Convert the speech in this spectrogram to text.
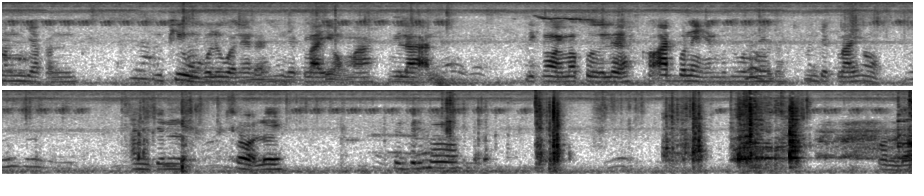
มันอยากกันมันผิวบริวารเนี่ยเลยมันอยากไหลออกมา เวลาอันเด็กน้อยมาเปิดเลย เขาอัดบนแหนบริวารเนี่ยเลยมันอยากไหลออก อันนี้จนสอดเลย จนเป็นหูก่อนดอ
